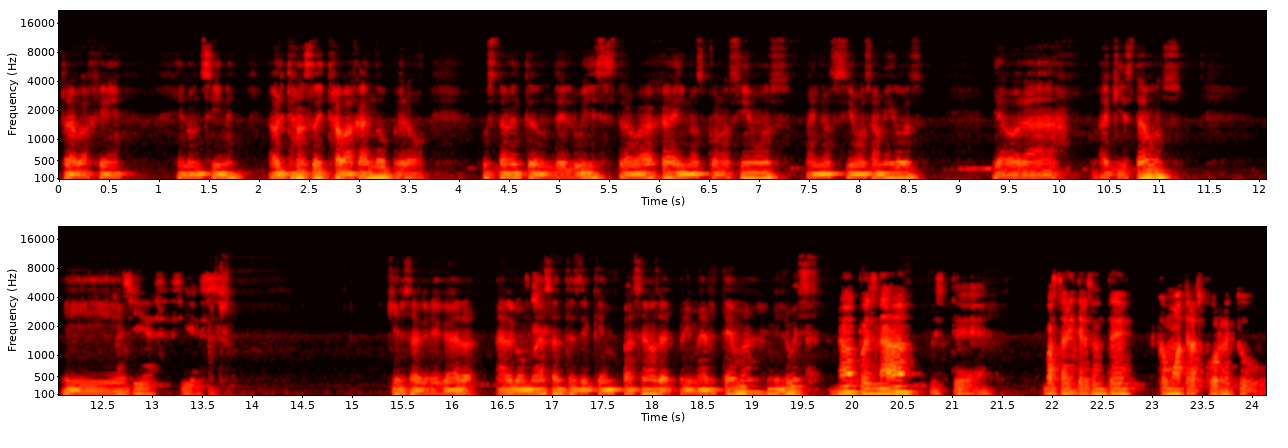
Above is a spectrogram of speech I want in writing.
trabajé en un cine. Ahorita no estoy trabajando, pero justamente donde Luis trabaja y nos conocimos, ahí nos hicimos amigos y ahora aquí estamos. Y así es, así es. ¿Quieres agregar algo más antes de que pasemos al primer tema, mi Luis? No, pues nada, este va a estar interesante cómo transcurre tu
